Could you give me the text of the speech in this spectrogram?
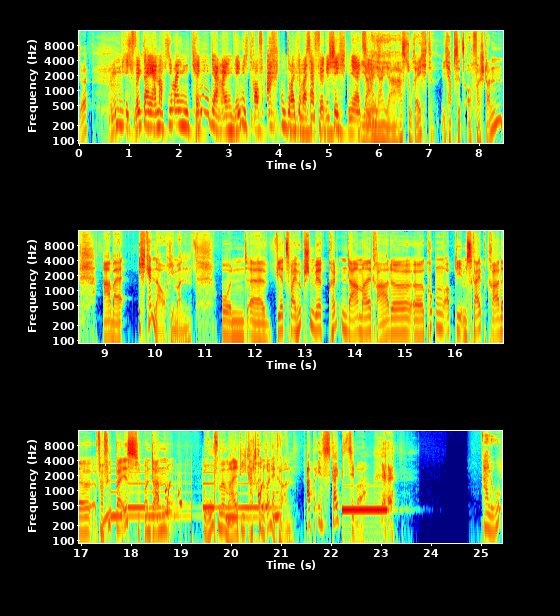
Ne? Hm, Ich würde da ja noch jemanden kennen, der mal ein wenig drauf achten sollte, was er für Geschichten erzählt. Ja, ja, ja, hast du recht. Ich habe es jetzt auch verstanden. Aber ich kenne da auch jemanden. Und äh, wir zwei Hübschen, wir könnten da mal gerade äh, gucken, ob die im Skype gerade verfügbar ist. Und dann rufen wir mal die Katrin Rönnecke an. Ab ins Skype-Zimmer. Hallo?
